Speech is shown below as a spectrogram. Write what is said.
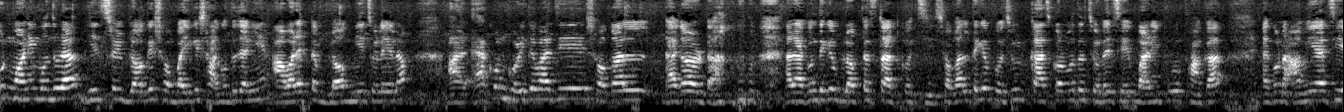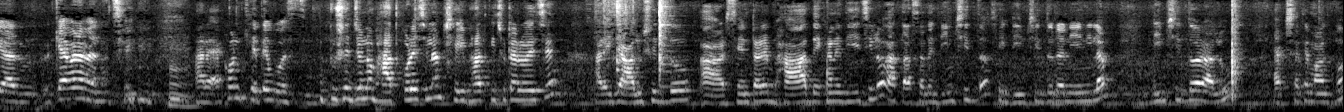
গুড মর্নিং বন্ধুরা। ভিল স্টোরি ব্লগে সবাইকে স্বাগত জানিয়ে আবার একটা ব্লগ নিয়ে চলে এলাম। আর এখন ঘড়িতে বাজে সকাল এগারোটা। আর এখন থেকে ব্লগটা স্টার্ট করছি। সকাল থেকে প্রচুর কাজকর্ম তো চলেছে বাড়ি পুরো ফাঁকা। এখন আমি আছি আর ক্যামেরাম্যান আছে। আর এখন খেতে বসছি। টুসের জন্য ভাত করেছিলাম সেই ভাত কিছুটা রয়েছে। আর এই যে আলু সিদ্ধ আর সেন্টারে ভাত এখানে দিয়েছিল আর তার সাথে ডিম সিদ্ধ। সেই ডিম সিদ্ধটা নিয়ে নিলাম। ডিম সিদ্ধ আর আলু একসাথে মাখবো।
